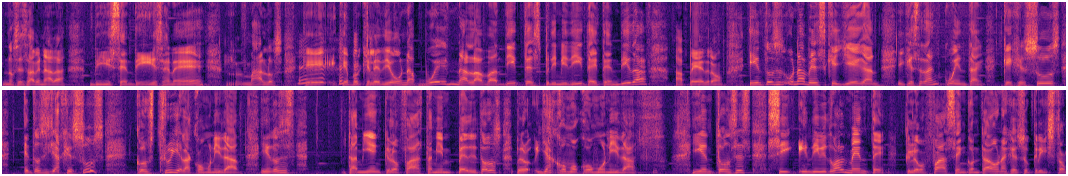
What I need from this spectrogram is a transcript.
no se sabe nada. Dicen, dicen, ¿eh? Malos. Que, que porque le dio una buena lavadita, exprimidita y tendida a Pedro. Y entonces una vez que llegan y que se dan cuenta que Jesús, entonces ya Jesús construye la comunidad. Y entonces también Cleofás, también Pedro y todos, pero ya como comunidad. Y entonces, si individualmente Cleofás se encontraron a Jesucristo,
